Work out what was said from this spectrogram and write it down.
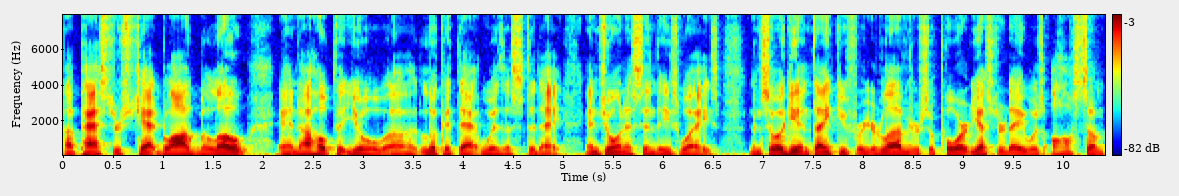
uh, Pastor's Chat blog below. And I hope that you'll uh, look at that with us today and join us in these ways. And so, again, thank you for your love, your support. Yesterday was awesome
